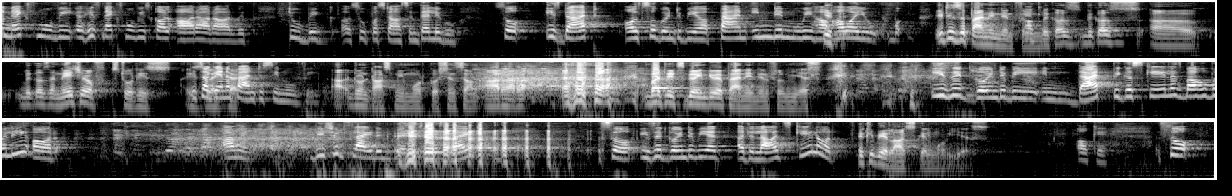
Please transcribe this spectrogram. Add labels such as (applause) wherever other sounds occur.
Your next movie, uh, his next movie is called RRR with two big uh, superstars in Telugu. So is that also going to be a pan-Indian movie? How, It- how are you? It is a pan-Indian film Okay. because because uh, because the nature of stories is It's like again a that. fantasy movie. Uh, don't ask me more questions on RRR, (laughs) but it's going to be a pan-Indian film. Yes. (laughs) Is it going to be in that bigger scale as Bahubali or? I mean, we should slide in questions, right? (laughs) So is it going to be at, at a large scale or It will be a large-scale movie. Yes. Okay. So,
